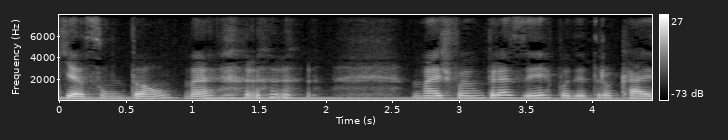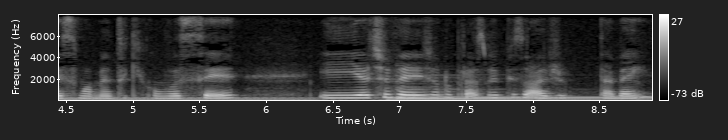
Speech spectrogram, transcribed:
que assuntão, né? Mas foi um prazer poder trocar esse momento aqui com você. E eu te vejo no próximo episódio, tá bem?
